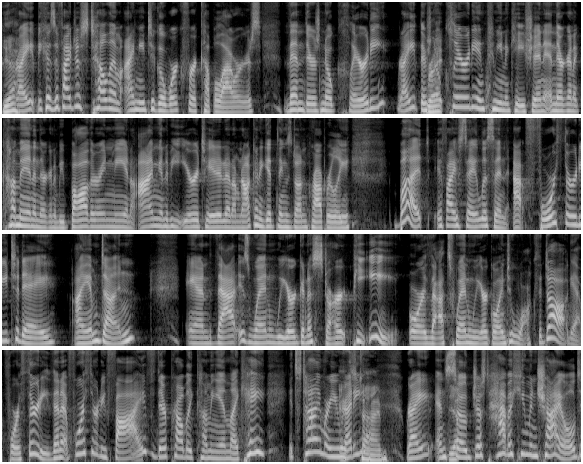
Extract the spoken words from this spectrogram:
Yeah. Right. Because if I just tell them I need to go work for a couple hours, then there's no clarity, right? There's no clarity in communication, and they're going to come in and they're going to be bothering me, and I'm going to be irritated, and I'm not going to get things done properly. But if I say, listen, at 4:30 today, I am done. And that is when we are going to start PE or that's when we are going to walk the dog at 4:30. Then at 4:35, they're probably coming in like, "Hey, it's time. Are you It's ready?" time. Right? And so just have a human child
